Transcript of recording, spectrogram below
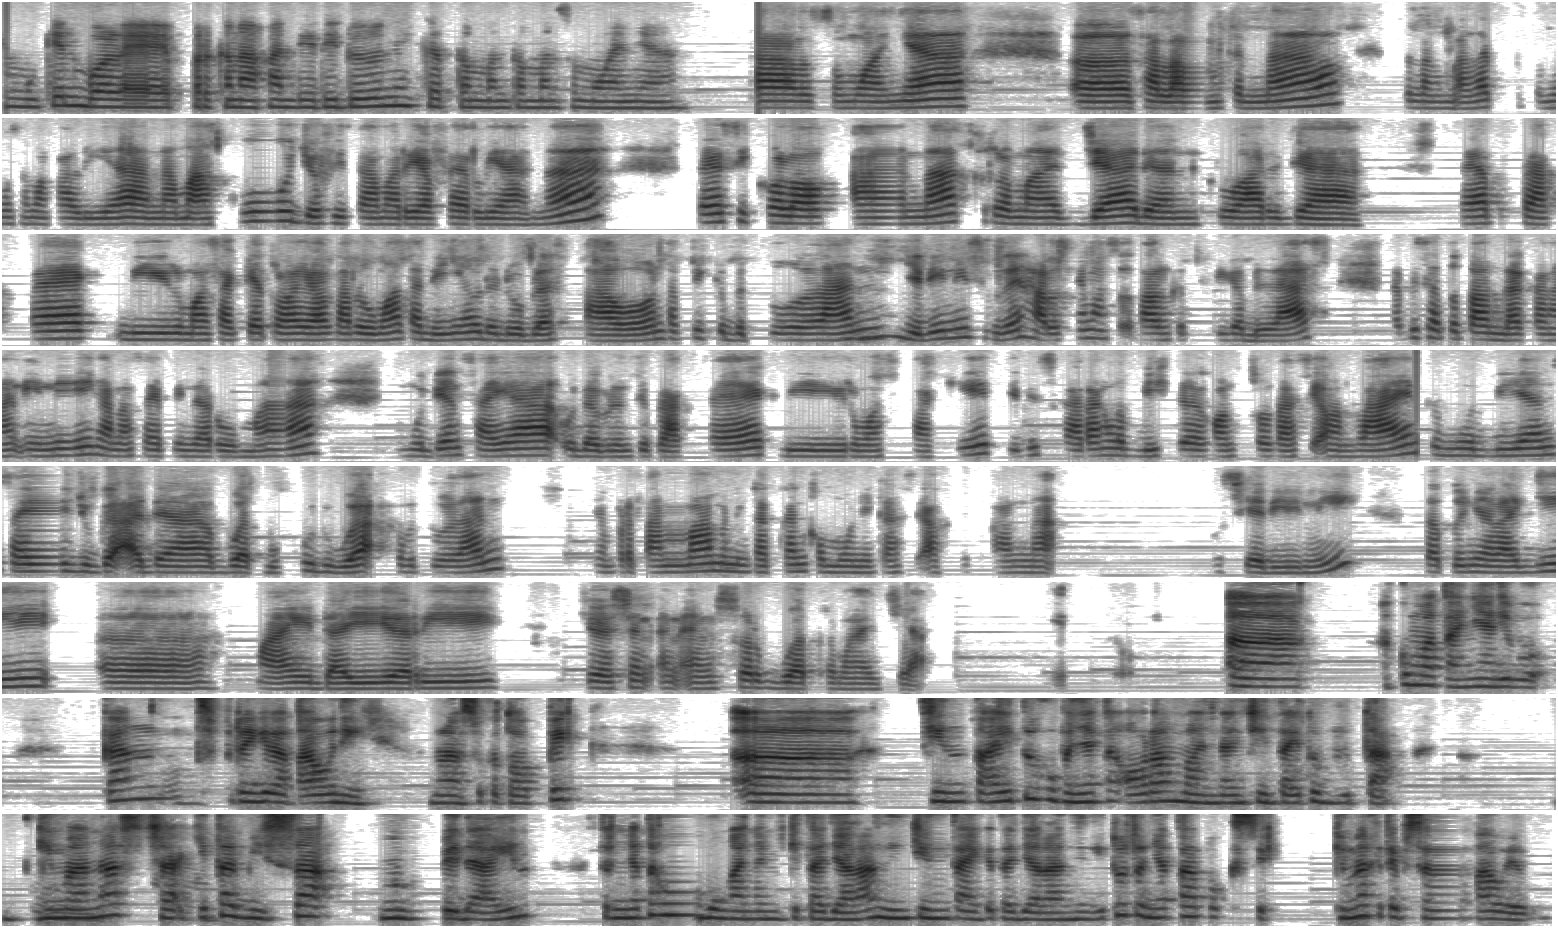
mungkin boleh perkenalkan diri dulu nih ke teman-teman semuanya. Halo semuanya, uh, salam kenal. Senang banget ketemu sama kalian. Nama aku Jovita Maria Ferliana. Saya psikolog anak, remaja, dan keluarga saya praktek di Rumah Sakit Royal Taruma tadinya udah 12 tahun, tapi kebetulan, hmm. jadi ini sebenarnya harusnya masuk tahun ke-13, tapi satu tahun belakangan ini karena saya pindah rumah, kemudian saya udah berhenti praktek di rumah sakit, jadi sekarang lebih ke konsultasi online. Kemudian saya juga ada buat buku dua kebetulan. Yang pertama meningkatkan komunikasi aktif anak usia dini, satunya lagi uh, My Diary Question and Answer buat remaja uh, aku mau tanya nih Bu, kan hmm. seperti yang kita tahu nih, masuk ke topik, uh, cinta itu kebanyakan orang mandang cinta itu buta. Gimana hmm. kita bisa membedain ternyata hubungan yang kita jalanin, cinta yang kita jalanin itu ternyata toksik. Gimana kita bisa tahu ya Bu?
